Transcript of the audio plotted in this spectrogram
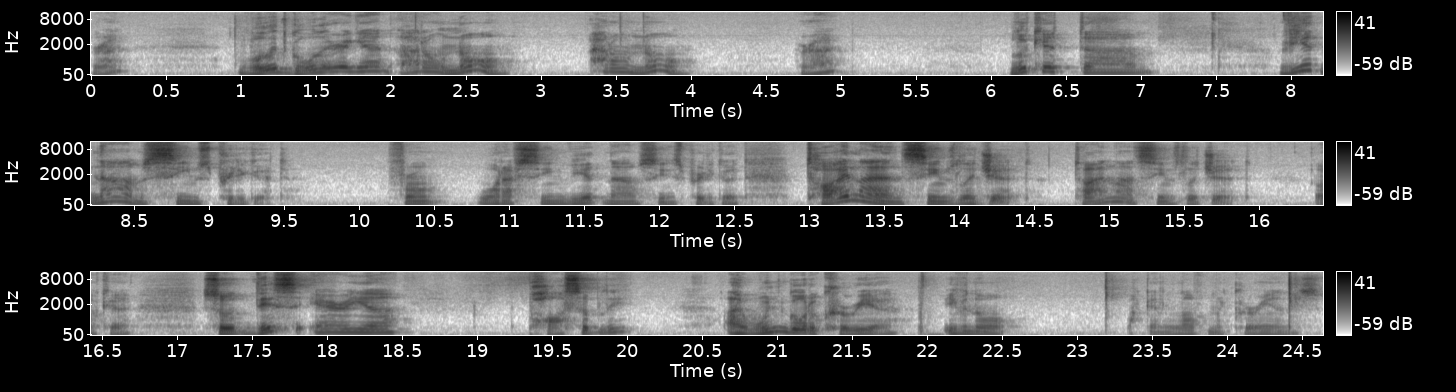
right? Will it go there again? I don't know. I don't know, right? Look at um, Vietnam, seems pretty good from what I've seen. Vietnam seems pretty good. Thailand seems legit. Thailand seems legit. Okay, so this area possibly I wouldn't go to Korea, even though I can love my Koreans,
